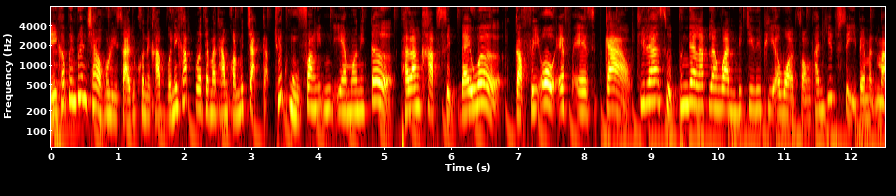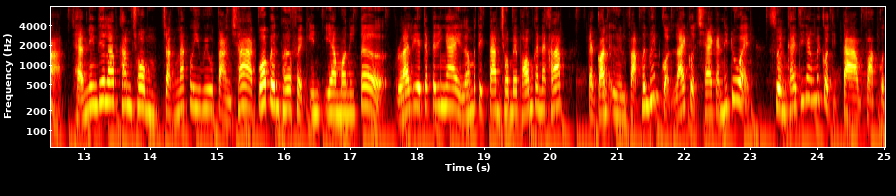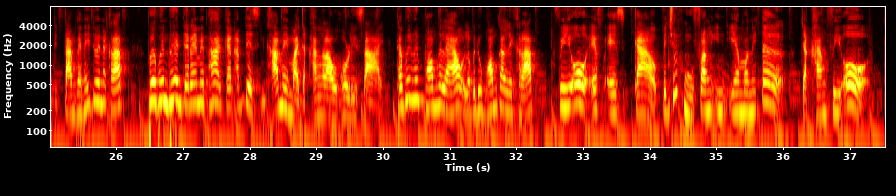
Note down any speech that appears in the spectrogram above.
ดีครับเพื่อนๆชาวโฮลิซายทุกคนนะครับ วันนี้ครับเราจะมาทำความรู้จักกับชุดหูฟัง In-Ear Monitor พลังขับ 10 Diver กับ FIO FA19 ที่ล่าสุดเพิ่งได้รับรางวัล BGVP Award 2024 ไปหมาดๆแถมยังได้รับคำชมจากนักรีวิวต่างชาติ ว่าเป็น Perfect In-Ear Monitor รายละเอียดจะเป็นยังไง เรามาติดตามชมไปพร้อมกันนะครับ แต่ก่อนอื่นฝากเพื่อนๆกดไลค์กดแชร์กันให้ด้วย ส่วนใครที่ยังไม่กดติดตามฝากกดติดตามกันให้ด้วยนะครับ เพื่อเพื่อนๆจะได้ไม่พลาดการอัปเดตสินค้าใหม่ๆจากทางเรา h o l i s i ถ้าเพื่อนๆพร้อมกันแล้ว เราไปดูพร้อมกันเลยครับ FIO FA19 เป็นชุดหูฟัง In-Ear Monitor จากทาง FIO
